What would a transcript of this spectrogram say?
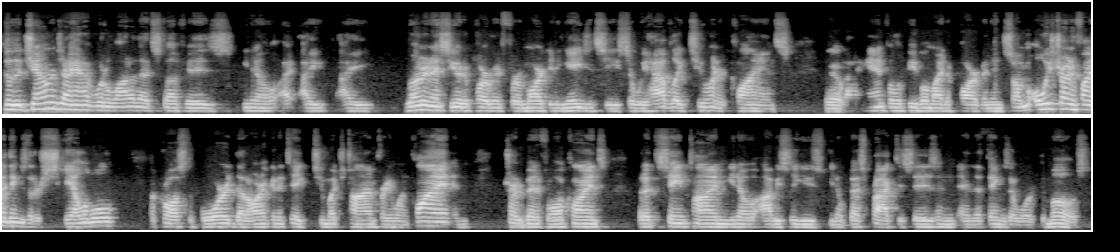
So the challenge I have with a lot of that stuff is, you know, I, I, I run an SEO department for a marketing agency, so we have like 200 clients, Yeah. a handful of people in my department, and so I'm always trying to find things that are scalable across the board that aren't going to take too much time for any one client, and try to benefit all clients. But at the same time, you know, obviously use you know best practices and, and the things that work the most.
